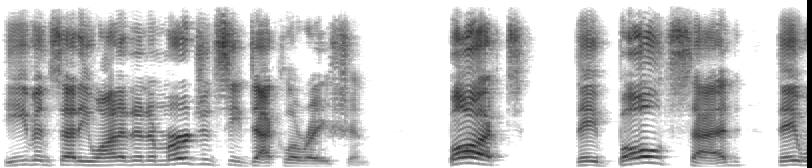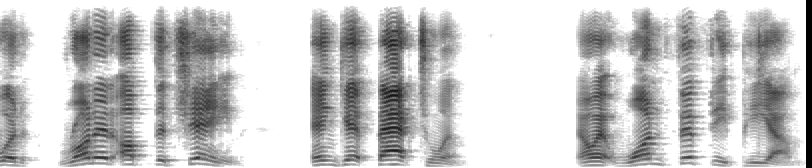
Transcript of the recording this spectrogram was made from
He even said he wanted an emergency declaration. But they both said they would run it up the chain and get back to him. Now at 1:50 p.m.,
